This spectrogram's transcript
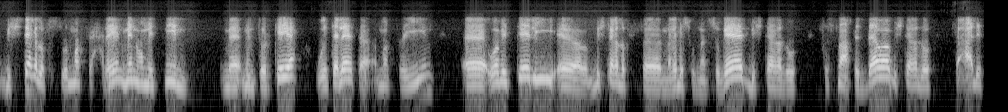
بيشتغلوا في السوق المصري حاليا منهم اثنين من تركيا وثلاثه مصريين وبالتالي بيشتغلوا في ملابس والمنسوجات بيشتغلوا في صناعة الدواء بيشتغلوا في إعادة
